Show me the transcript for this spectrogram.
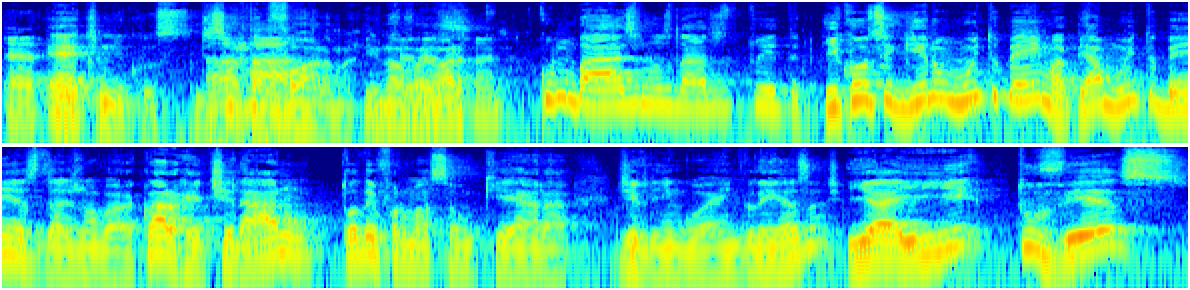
Étnico. étnicos, de certa Aham, forma, em Nova York, com base nos dados do Twitter. E conseguiram muito bem, mapear muito bem a cidade de Nova York. Claro, retiraram toda a informação que era de língua inglesa, e aí tu vês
